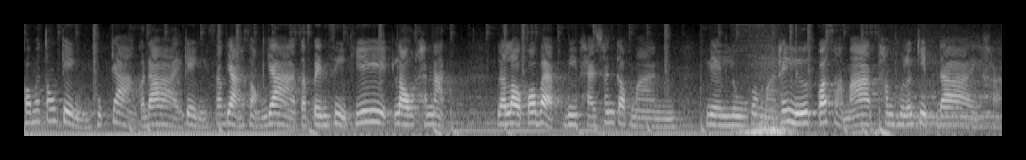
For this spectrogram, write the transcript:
ก็ไม่ต้องเก่งทุกอย่างก็ได้ เก่งสักอย่างสองอย่างแต่เป็นสิ่งที่เราถนัด แล้วเราก็แบบมีแพชชั่นกับมัน เรียนรู้กับมัน ให้ลึกก็สามารถทำธุรกิจได้ค่ะ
